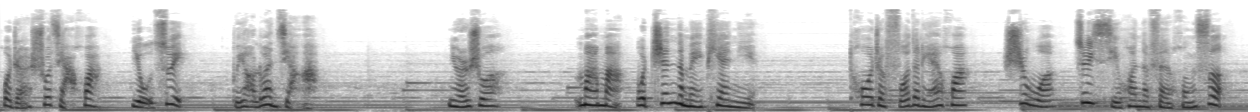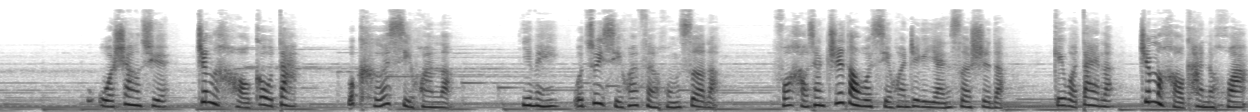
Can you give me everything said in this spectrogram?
或者说假话有罪，不要乱讲啊。”女儿说：“妈妈，我真的没骗你。”托着佛的莲花是我最喜欢的粉红色，我上去正好够大，我可喜欢了，因为我最喜欢粉红色了。佛好像知道我喜欢这个颜色似的，给我带了这么好看的花。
